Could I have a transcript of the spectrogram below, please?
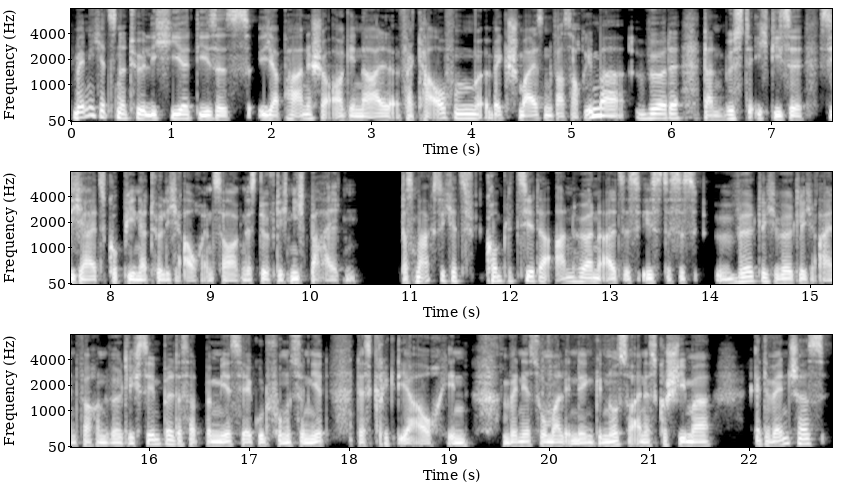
Wenn ich jetzt natürlich hier dieses japanische Original verkaufen, wegschmeißen, was auch immer würde, dann müsste ich diese Sicherheitskopie natürlich auch entsorgen. Das dürfte ich nicht behalten. Das mag sich jetzt komplizierter anhören, als es ist. Es ist wirklich, wirklich einfach und wirklich simpel. Das hat bei mir sehr gut funktioniert. Das kriegt ihr auch hin. Und wenn ihr so mal in den Genuss eines Koshima Adventures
